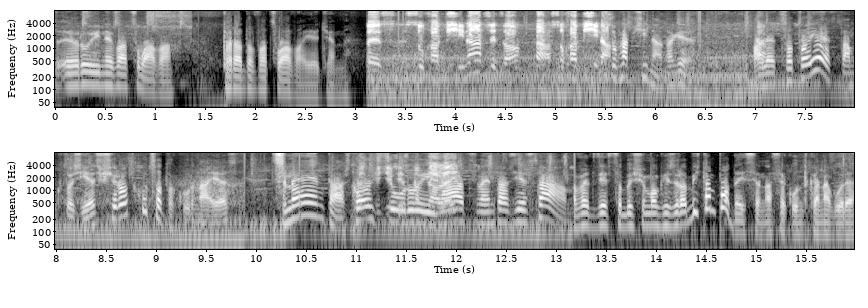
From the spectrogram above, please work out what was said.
Ruiny Wacława. Teraz do Wacława jedziemy. To jest sucha psina, czy co? Tak, sucha psina. Sucha psina, tak jest. Ale co to jest? Tam ktoś jest w środku? Co to kurna jest? Cmentarz, kościół, jest tam ruina, dalej? cmentarz jest tam. Nawet wiesz co byśmy mogli zrobić? Tam podejść se na sekundkę na górę.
